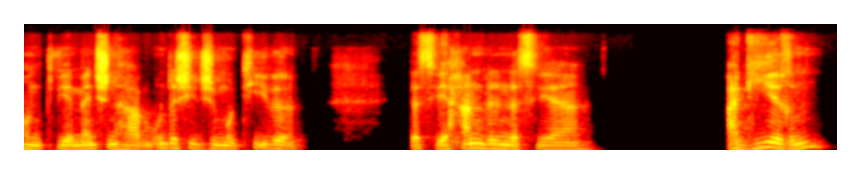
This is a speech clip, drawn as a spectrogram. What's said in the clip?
Und wir Menschen haben unterschiedliche Motive, dass wir handeln, dass wir agieren.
